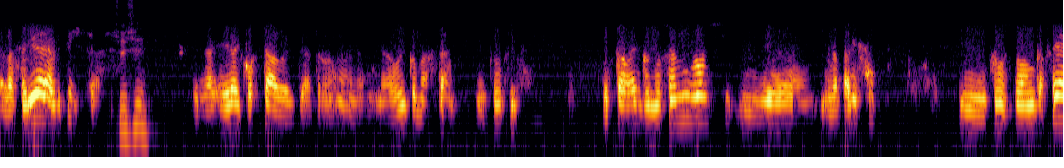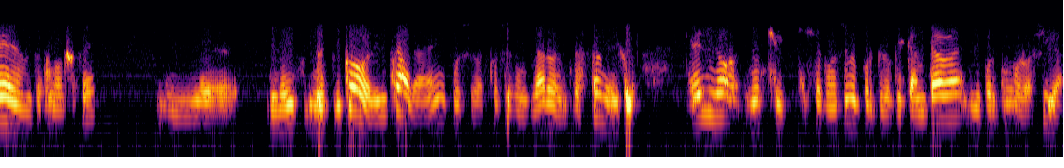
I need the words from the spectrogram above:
a la salida del artista. Sí, sí. Era, era al costado del teatro, ¿no? En la- en la Martán. Entonces, estaba él con dos amigos y eh, una pareja, y fuimos a tomar un café, tomamos un café, y, eh, y me, dice- me explicó de entrada, ¿eh? puso las cosas en claro de entrada, me dijo él no, no es que quise conocerme porque lo que cantaba ni por cómo lo hacía,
